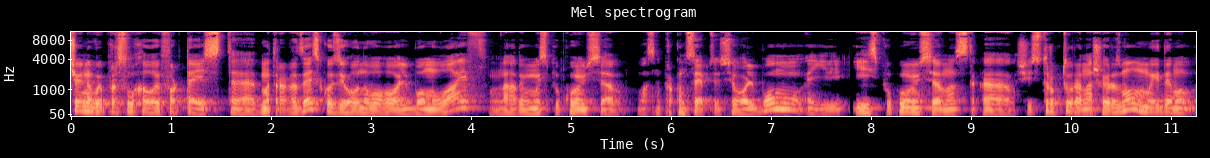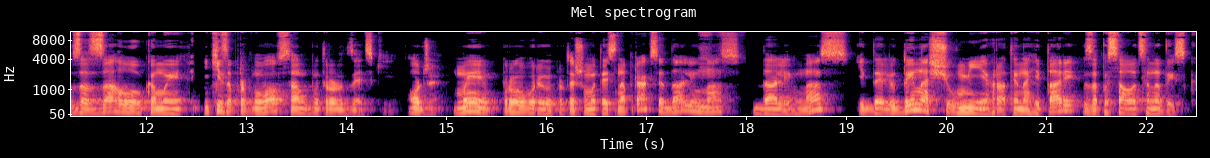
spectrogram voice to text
Щойно ви прослухали Фортейст Дмитра Радзецького з його нового альбому Life. Нагадую, ми спілкуємося власне про концепцію цього альбому і і спілкуємося. У нас така ще структура нашої розмови. Ми йдемо за заголовками, які запропонував сам Дмитро Радзецький. Отже, ми проговорили про те, що митець напрягся. Далі у нас далі у нас іде людина, що вміє грати на гітарі, записала це на диск.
